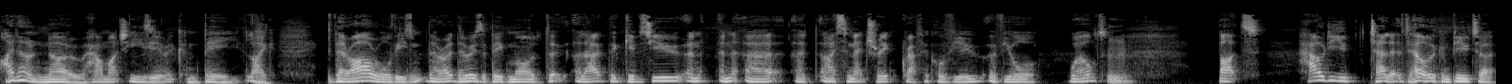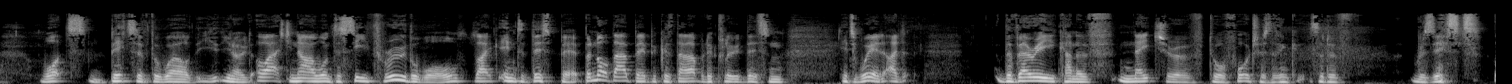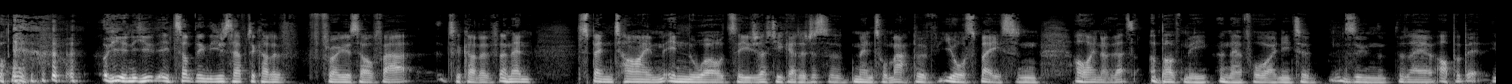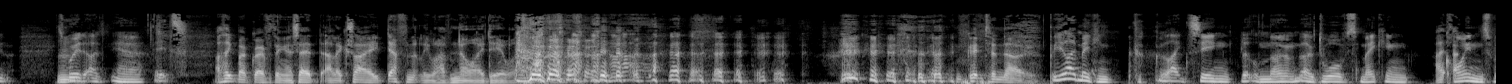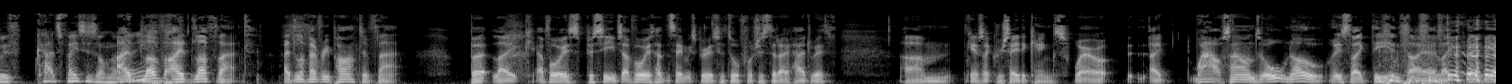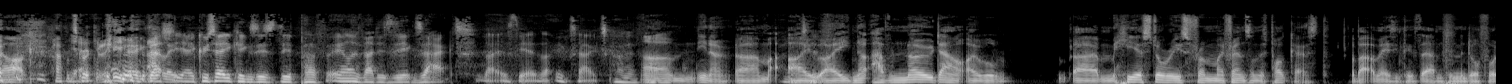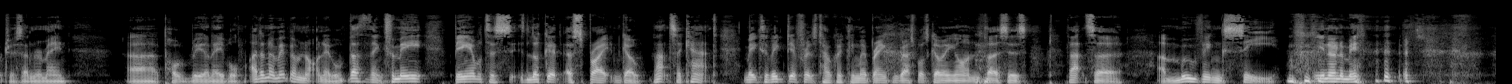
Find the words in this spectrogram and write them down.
I don't know how much easier it can be. Like there are all these, there are, there is a big mod that allow, that gives you an, an, uh, an isometric graphical view of your world. But how do you tell it, tell the computer what's bit of the world that you, you know, oh, actually now I want to see through the wall, like into this bit, but not that bit because that would include this. And it's weird. I, the very kind of nature of Dwarf Fortress, I think, sort of resists. All, you, you, it's something that you just have to kind of throw yourself at to kind of, and then spend time in the world. So you just actually get a, just a mental map of your space and, oh, I know that's above me and therefore I need to zoom the, the layer up a bit. You know, it's weird. I, yeah, it's, I think back to everything I said, Alex. I definitely will have no idea what. Good to know. but you like making, like seeing little gnome, uh, dwarves making I- coins with cats' faces on them. I'd love, I'd love that. I'd love every part of that. But like, I've always perceived, I've always had the same experience with Dwarf Fortress that I've had with, um, games like Crusader Kings, where I, wow, sounds, oh no, it's like the entire, like, the, the arc. Happens yeah. quickly. yeah, exactly. Actually, yeah, Crusader Kings is the perfect. Yeah, that is the exact. That is the that exact kind of. Um, you know, um, I, I no, have no doubt I will, um, hear stories from my friends on this podcast about amazing things that happened to them in Dwarf Fortress and remain, uh, probably unable. I don't know, maybe I'm not unable. That's the thing. For me, being able to s- look at a sprite and go, that's a cat, makes a big difference to how quickly my brain can grasp what's going on versus that's a, a moving sea. You know what I mean?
